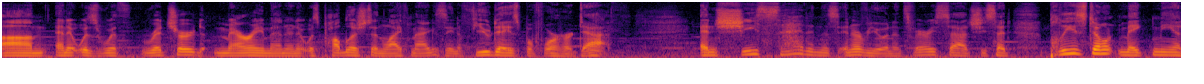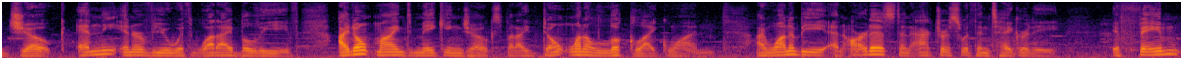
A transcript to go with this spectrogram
Um, and it was with Richard Meryman, and it was published in Life magazine a few days before her death. And she said in this interview, and it's very sad, she said, Please don't make me a joke. End the interview with what I believe. I don't mind making jokes, but I don't want to look like one. I want to be an artist, an actress with integrity. If fame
